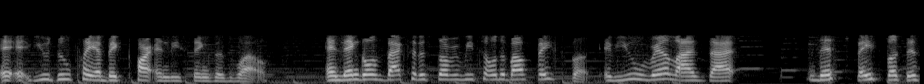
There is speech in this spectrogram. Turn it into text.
It, it, you do play a big part in these things as well. And then goes back to the story we told about Facebook. If you realize that this Facebook, this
